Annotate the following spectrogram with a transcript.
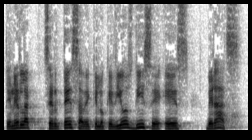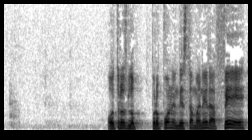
tener la certeza de que lo que Dios dice es veraz. Otros lo proponen de esta manera. Fe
